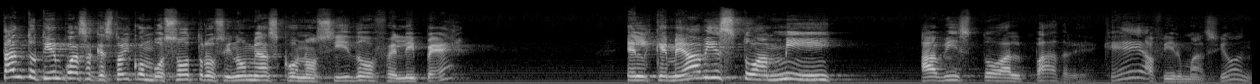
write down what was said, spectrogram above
¿tanto tiempo hace que estoy con vosotros y no me has conocido, Felipe? El que me ha visto a mí, ha visto al Padre. ¡Qué afirmación!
